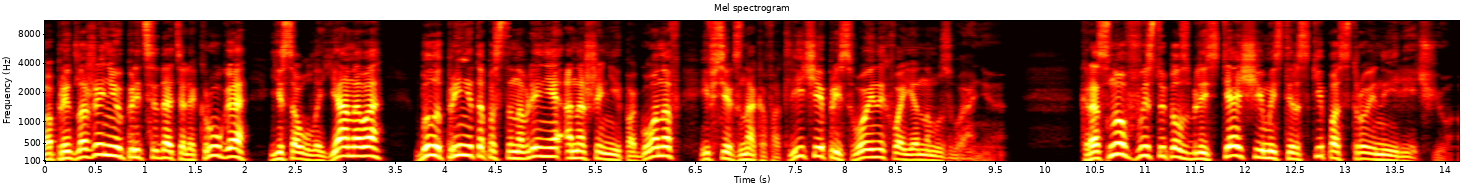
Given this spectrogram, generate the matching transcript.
По предложению председателя круга Исаула Янова было принято постановление о ношении погонов и всех знаков отличия, присвоенных военному званию. Краснов выступил с блестящей мастерски построенной речью.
